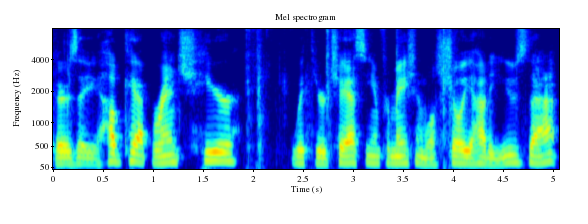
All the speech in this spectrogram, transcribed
There's a hubcap wrench here with your chassis information. We'll show you how to use that.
